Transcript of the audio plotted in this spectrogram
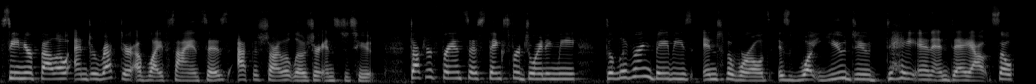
senior fellow and director of life sciences at the Charlotte Lozier Institute. Dr. Francis, thanks for joining me. Delivering babies into the world is what you do day in and day out. So,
